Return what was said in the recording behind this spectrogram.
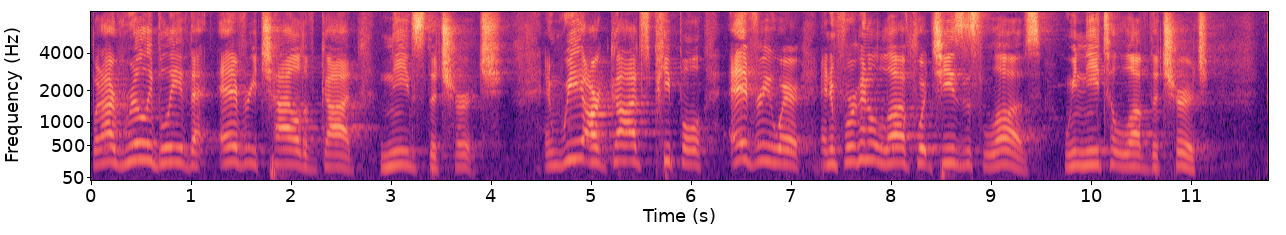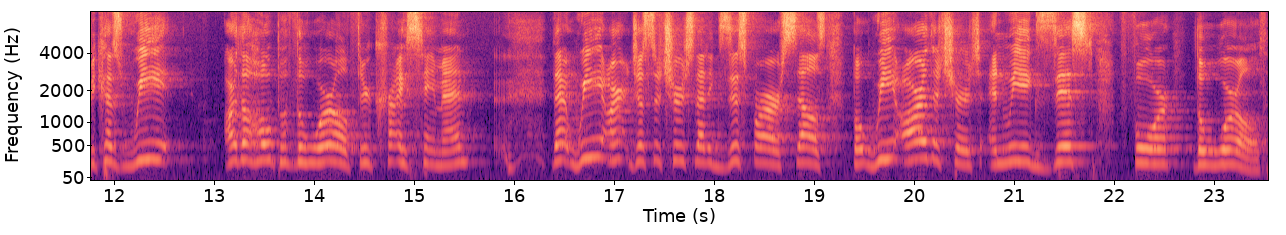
But I really believe that every child of God needs the church. And we are God's people everywhere. And if we're going to love what Jesus loves, we need to love the church because we are the hope of the world through Christ. Amen. That we aren't just a church that exists for ourselves, but we are the church and we exist for the world.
